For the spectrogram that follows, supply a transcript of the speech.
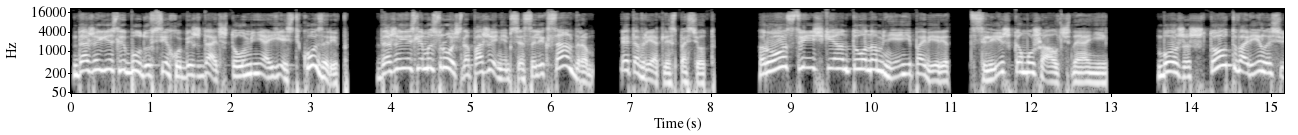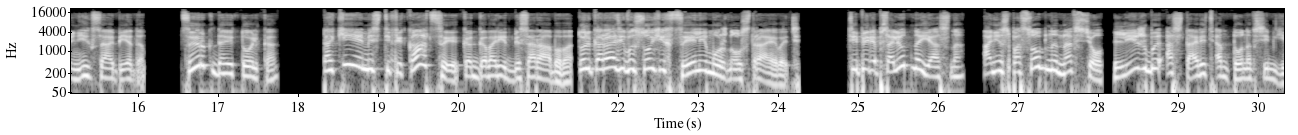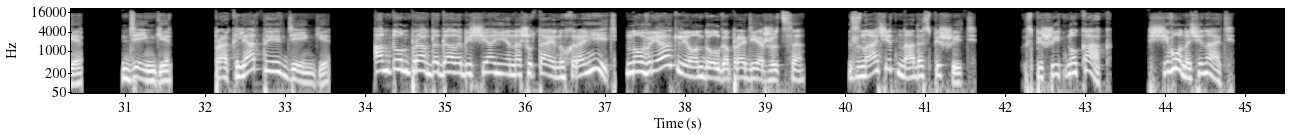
Даже если буду всех убеждать, что у меня есть Козырев, даже если мы срочно поженимся с Александром, это вряд ли спасет. Родственнички Антона мне не поверят, слишком уж алчны они. Боже, что творилось у них за обедом? Цирк, да и только. Такие мистификации, как говорит Бессарабова, только ради высоких целей можно устраивать. Теперь абсолютно ясно, они способны на все, лишь бы оставить Антона в семье. Деньги. Проклятые деньги. Антон, правда, дал обещание нашу тайну хранить, но вряд ли он долго продержится. Значит, надо спешить. Спешить, но как? С чего начинать?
